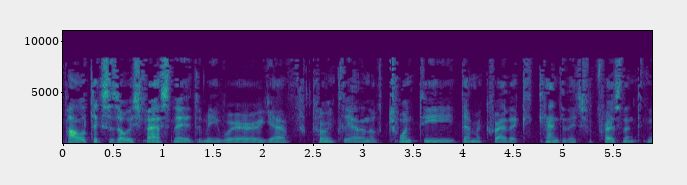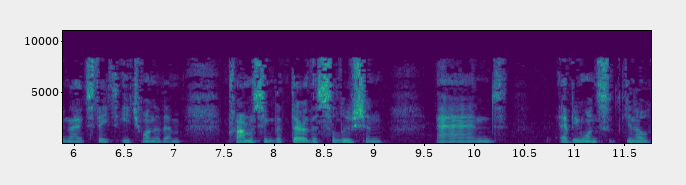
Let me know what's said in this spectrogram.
politics has always fascinated me where you have currently, I don't know, 20 Democratic candidates for president in the United States, each one of them promising that they're the solution and everyone's, you know,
